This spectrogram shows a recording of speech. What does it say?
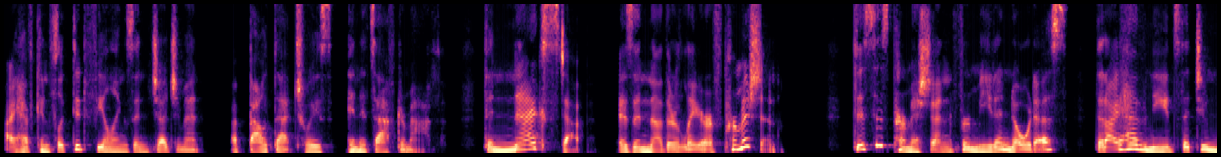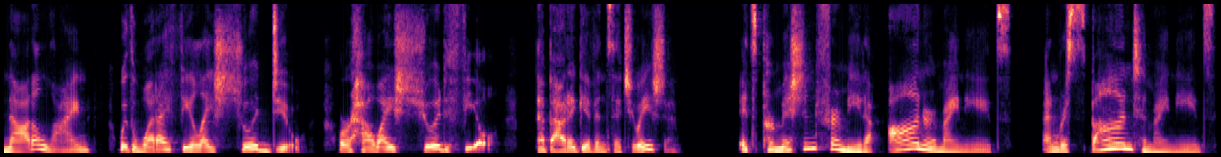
I have conflicted feelings and judgment about that choice in its aftermath. The next step is another layer of permission. This is permission for me to notice that I have needs that do not align with what I feel I should do or how I should feel about a given situation. It's permission for me to honor my needs and respond to my needs,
